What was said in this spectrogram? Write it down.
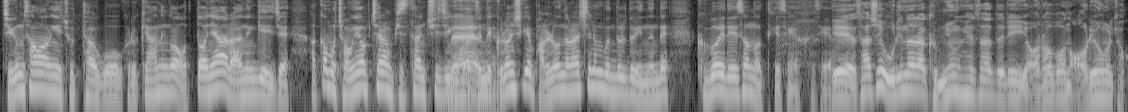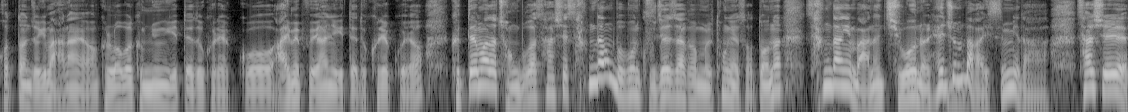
지금 상황이 좋다고 그렇게 하는 건 어떠냐라는 게 이제 아까 뭐 정의업체랑 비슷한 취지인 것 네, 같은데 네. 그런 식의 반론을 하시는 분들도 있는데 그거에 대해서는 어떻게 생각하세요? 예, 사실 우리나라 금융회사들이 여러 번 어려움을 겪었던 적이 많아요. 글로벌 금융위기 때도 그랬고, IMF 외환위기 때도 그랬고요. 그때마다 정부가 사실 상당 부분 구제 자금을 통해서 또는 상당히 많은 지원을 해준 바가 있습니다. 사실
